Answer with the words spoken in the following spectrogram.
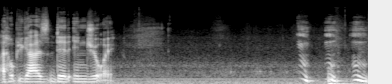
I hope you guys did enjoy. Mm, mm, mm.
